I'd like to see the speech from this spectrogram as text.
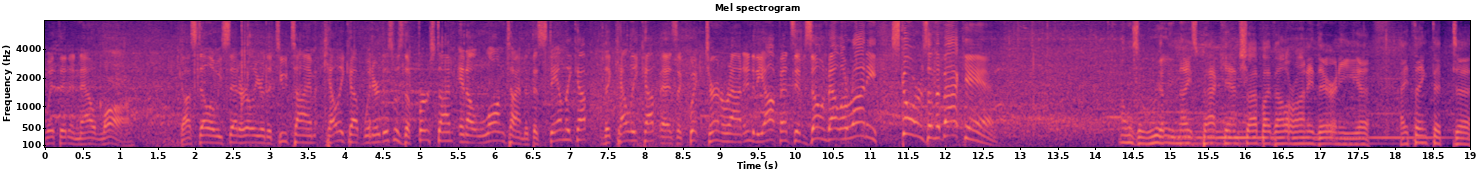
with it and now Law. Costello, we said earlier, the two-time Kelly Cup winner. This was the first time in a long time that the Stanley Cup, the Kelly Cup, as a quick turnaround into the offensive zone. Valorani scores on the backhand. That was a really nice backhand shot by Valorani there, and he, uh, I think that uh,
